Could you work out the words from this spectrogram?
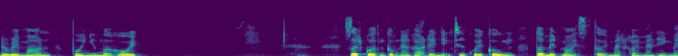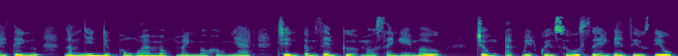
Doraemon vui như mở hội Rốt cuộc cũng đã gọi đến những chữ cuối cùng Tôi mệt mỏi rời mắt khỏi màn hình máy tính Ngắm nhìn những bông hoa mỏng manh màu hồng nhạt Trên tấm rèm cửa màu xanh hé mở Trông đặc biệt quyến rũ dưới ánh đèn dịu dịu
